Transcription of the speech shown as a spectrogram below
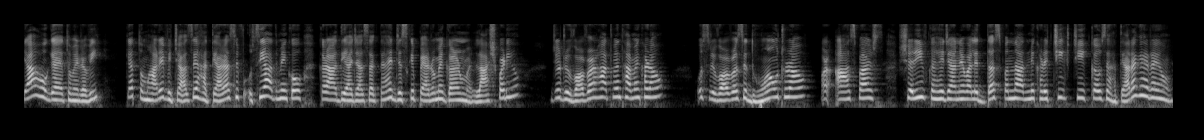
क्या हो गया है तुम्हें, रवि? क्या तुम्हारे विचार से हत्यारा सिर्फ़ उसी आदमी को करार दिया जा सकता है जिसके पैरों में गर्म लाश पड़ी हो, जो रिवॉल्वर हाथ में थामे खड़ा हो? उस रिवॉल्वर से धुआँ उठ रहा हो और आसपास शरीफ कहे जाने वाले दस पंद्रह आदमी खड़े चीख चीख कर उसे हत्यारा कह रहे हो?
